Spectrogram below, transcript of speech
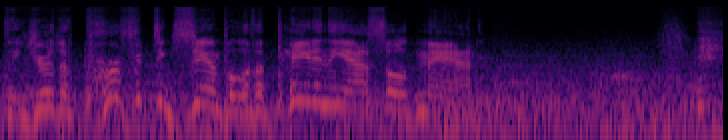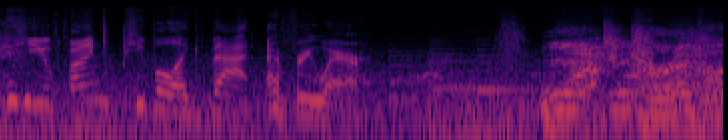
but you're the perfect example of a pain-in-the-ass old man. you find people like that everywhere. What drivel?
